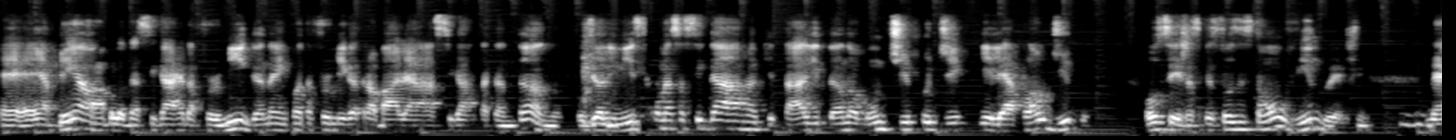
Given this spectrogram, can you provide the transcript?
é, é bem a fábula da cigarra e da formiga, né? Enquanto a formiga trabalha, a cigarra está cantando. O violinista começa a cigarra, que está lhe dando algum tipo de. E ele é aplaudido. Ou seja, as pessoas estão ouvindo ele. Uhum. Né?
